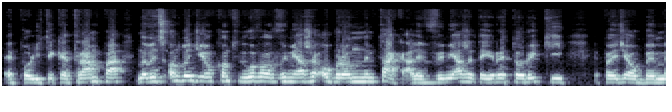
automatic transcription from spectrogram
e, politykę Trumpa, no więc on będzie ją kontynuował w wymiarze obronnym, tak, ale w wymiarze tej retoryki, powiedziałbym,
